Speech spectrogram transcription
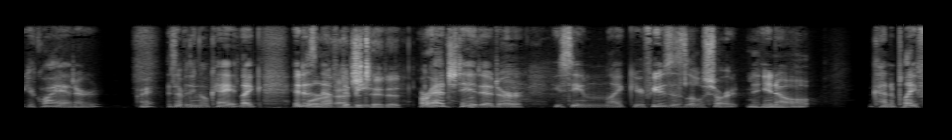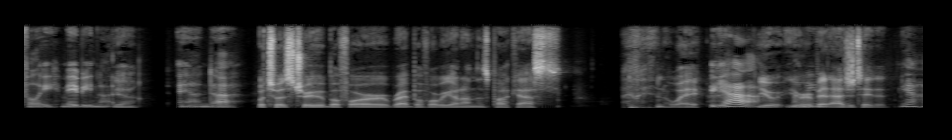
you're quiet or right, is everything okay? Like it doesn't or have agitated. to be or agitated or you seem like your fuse is a little short, mm-hmm. you know, kind of playfully, maybe not. Yeah. And uh which was true before right before we got on this podcast in a way. Yeah. You you were mean, a bit agitated. Yeah.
